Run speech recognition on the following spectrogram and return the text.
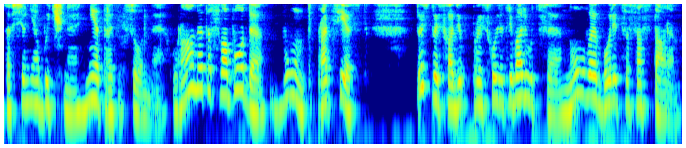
за все необычное, нетрадиционное. Уран – это свобода, бунт, протест. То есть происходит, происходит революция, новое борется со старым.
